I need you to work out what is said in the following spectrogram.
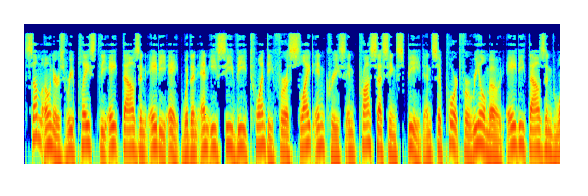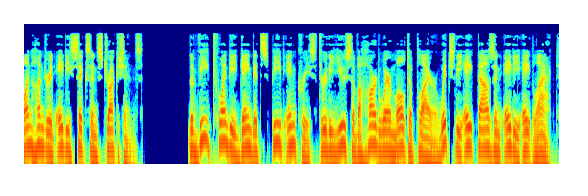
Some owners replaced the 8088 with an NEC V20 for a slight increase in processing speed and support for real mode 80186 instructions. The V20 gained its speed increase through the use of a hardware multiplier which the 8088 lacked.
